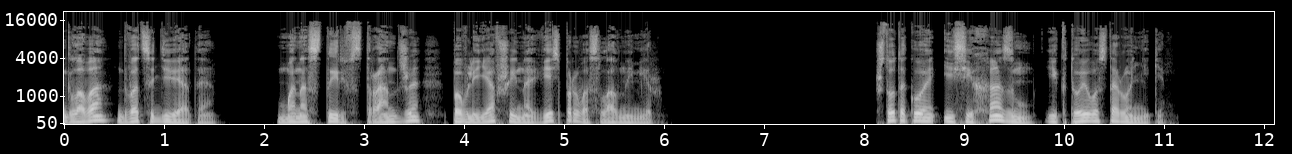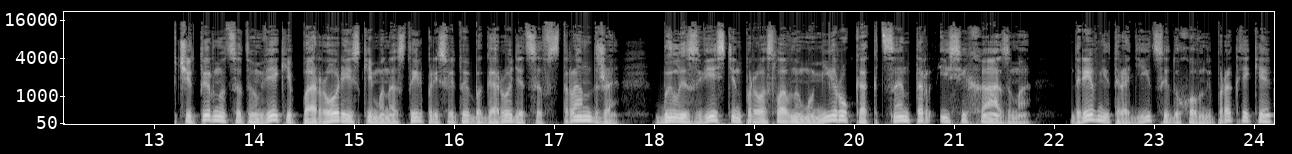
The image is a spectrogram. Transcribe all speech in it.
Глава 29. Монастырь в Страндже, повлиявший на весь православный мир. Что такое исихазм и кто его сторонники? В XIV веке Парорийский монастырь Пресвятой Богородицы в Страндже был известен православному миру как центр исихазма, древней традиции духовной практики,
